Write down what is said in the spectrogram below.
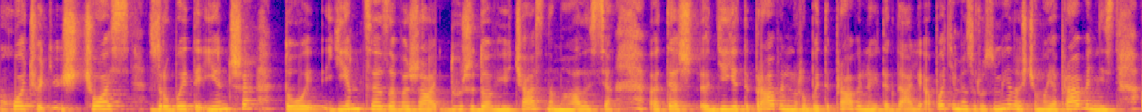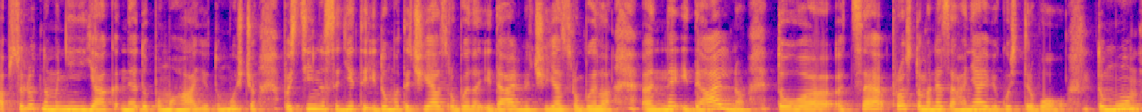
хочуть щось зробити інше, то їм це заважає. Дуже довгий час намагалася е, теж діяти правильно, робити правильно і так далі. А потім я зрозуміла, що моя правильність абсолютно мені ніяк не допомагає, тому що постійно сидіти і думати, чи я зробила ідеально, чи я зробила е, не ідеально, то це просто мене заганяє в якусь тривогу. Тому.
